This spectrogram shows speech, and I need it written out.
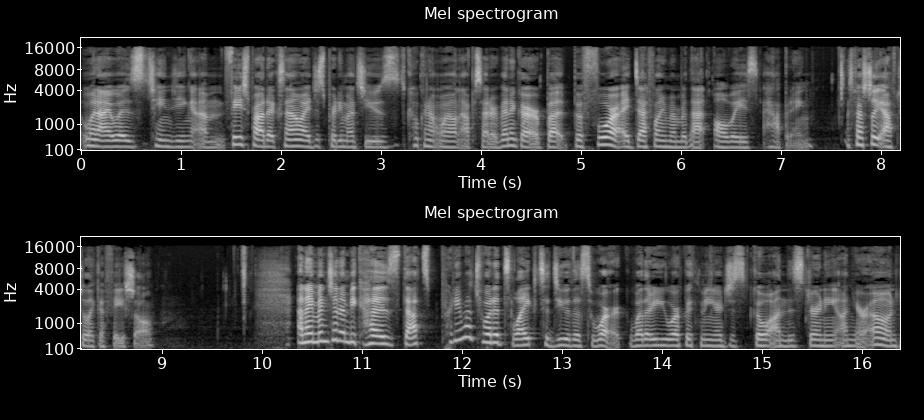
when I was changing um, face products. Now I just pretty much use coconut oil and apple cider vinegar. But before, I definitely remember that always happening, especially after like a facial. And I mention it because that's pretty much what it's like to do this work, whether you work with me or just go on this journey on your own.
